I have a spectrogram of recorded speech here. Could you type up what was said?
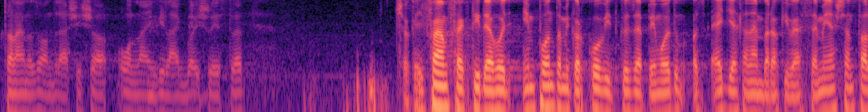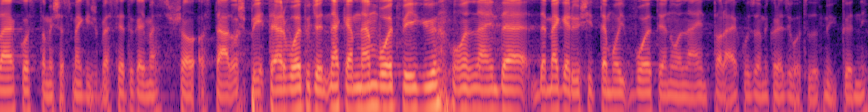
Talán az András is a online világban is részt vett. Csak egy fun fact ide, hogy én pont amikor Covid közepén voltunk, az egyetlen ember, akivel személyesen találkoztam, és ezt meg is beszéltük egymással, az Tálos Péter volt, úgyhogy nekem nem volt végül online, de, de megerősítem, hogy volt olyan online találkozó, amikor ez jól tudott működni.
